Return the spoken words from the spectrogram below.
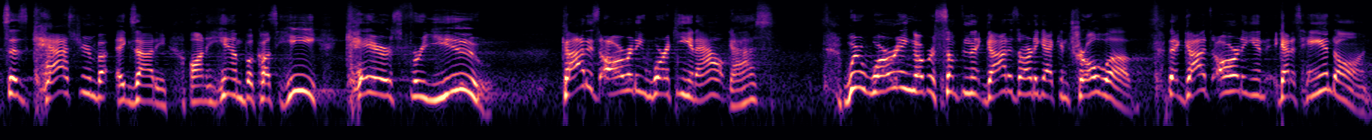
says, Cast your anxiety on Him because He cares for you. God is already working it out, guys. We're worrying over something that God has already got control of, that God's already in, got His hand on.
